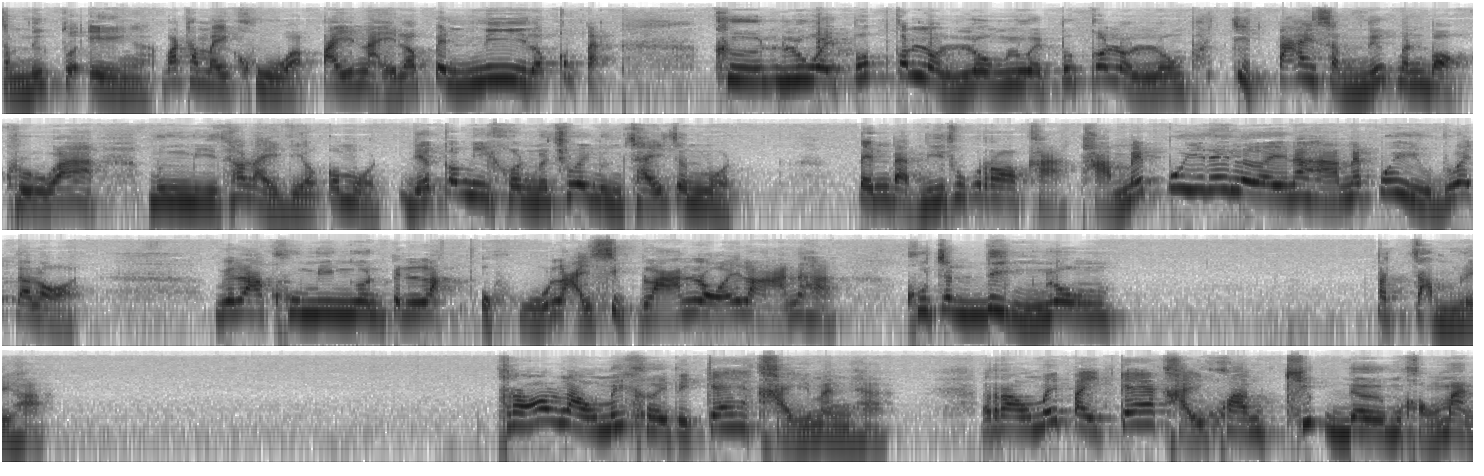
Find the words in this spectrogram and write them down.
สำนึกตัวเองอะว่าทำไมครูอะไปไหนแล้วเป็นหนี้แล้วก็แบบคือรวยปุ๊บก็หล่นลงรวยปุ๊บก็หล่นลงเพราะจิตใต้สำนึกมันบอกครูว่า มึงมีเท่าไหร่เดี๋ยวก็หมด เดี๋ยวก็มีคนมาช่วยมึงใช้จนหมด เป็นแบบนี้ทุกรอบค่ะ ถามแม่ปุ้ยได้เลยนะคะแม่ปุ้ยอยู่ด้วยตลอด เวลาครูมีเงินเป็นหลักโอ้โหหลายสิบล้านร้อยล้านนะคะครูจะดิ่งลงประจำเลยค่ะ เพราะเราไม่เคยไปแก้ไขมันค่ะ เราไม่ไปแก้ไขความคิดเดิมของมัน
